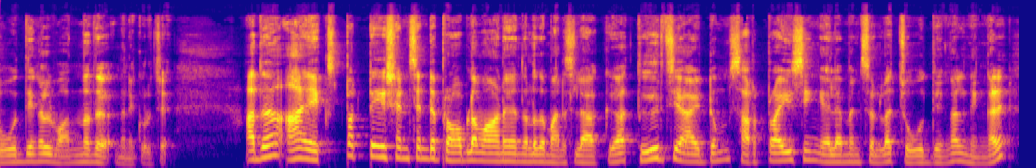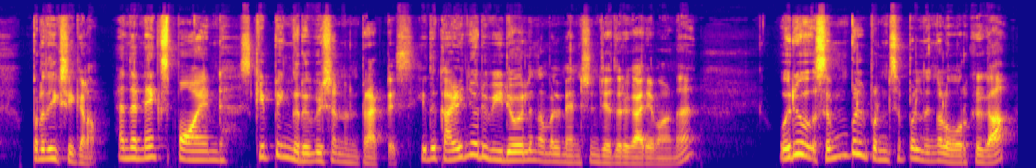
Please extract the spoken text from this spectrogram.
ചോദ്യങ്ങൾ വന്നത് എന്നതിനെക്കുറിച്ച്. അത് ആ എക്സ്പെക്ടേഷൻസിന്റെ പ്രോബ്ലമാണ് എന്നുള്ളത് മനസ്സിലാക്കുക. തീർച്ചയായിട്ടും സർപ്രൈസിങ് എലമെൻസ് ഉള്ള ചോദ്യങ്ങൾ നിങ്ങൾ പ്രതീക്ഷിക്കണം. And the next point skipping revision and practice ഇത് കഴിഞ്ഞൊരു വീഡിയോയിൽ നമ്മൾ മെൻഷൻ ചെയ്തൊരു കാര്യമാണ്. ഒരു സിമ്പിൾ പ്രിൻസിപ്പിൾ നിങ്ങൾ ഓർക്കുക.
